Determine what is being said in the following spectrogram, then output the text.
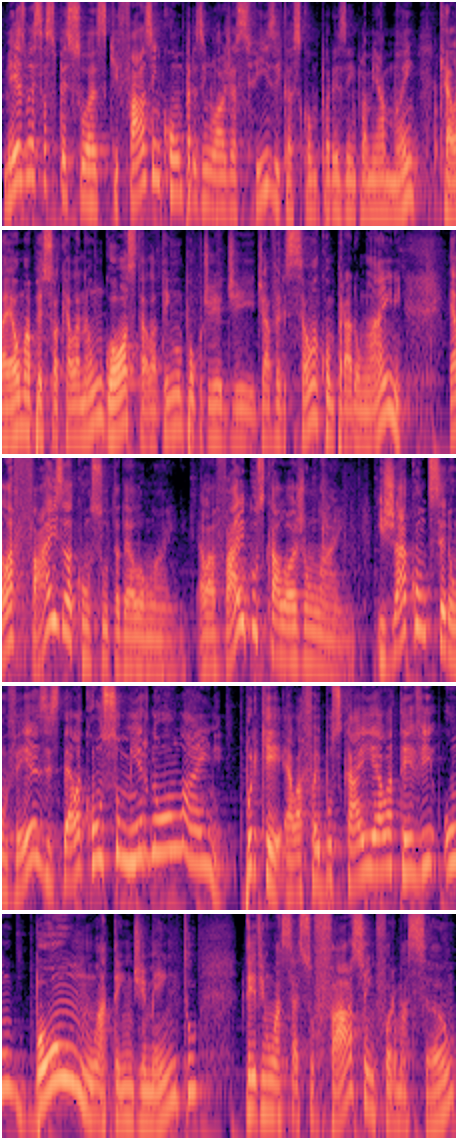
mesmo essas pessoas que fazem compras em lojas físicas, como por exemplo a minha mãe, que ela é uma pessoa que ela não gosta, ela tem um pouco de, de, de aversão a comprar online, ela faz a consulta dela online. Ela vai buscar a loja online. E já aconteceram vezes dela consumir no online. Por quê? Ela foi buscar e ela teve um bom atendimento, teve um acesso fácil à informação,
